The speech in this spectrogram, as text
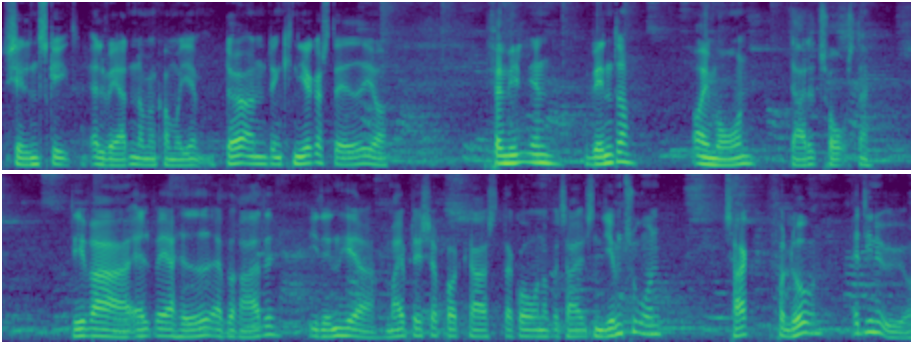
sjældent sket alverden, når man kommer hjem. Døren, den knirker stadig, og familien venter, og i morgen, der er det torsdag. Det var alt, hvad jeg havde at berette i den her My Pleasure podcast, der går under betegnelsen Hjemturen. Tak for lån af dine ører.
